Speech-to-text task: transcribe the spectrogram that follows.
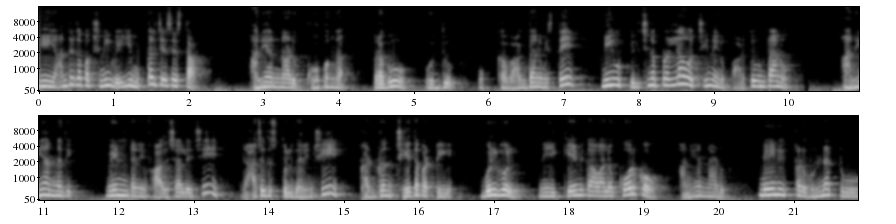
ఈ యాంత్రిక పక్షిని వెయ్యి ముక్కలు చేసేస్తా అని అన్నాడు కోపంగా. ప్రభు వద్దు. ఒక్క వాగ్దానం ఇస్తే నీవు పిలిచినప్పుడల్లా వచ్చి నేను పాడుతూ ఉంటాను అని అన్నది. వెంటనే ఫాదుషా లేచి రాజదుస్తులు ధరించి ఖడ్గం చేతపట్టి బుల్బుల్ నీకేమి కావాలో కోరుకో అని అన్నాడు. నేను ఇక్కడ ఉన్నట్టు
